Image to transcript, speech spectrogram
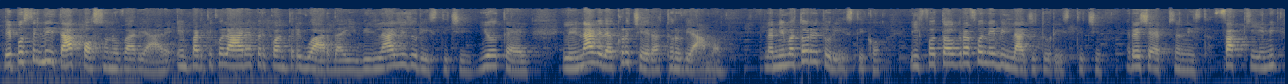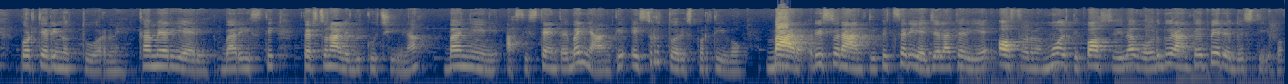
Le possibilità possono variare, in particolare per quanto riguarda i villaggi turistici, gli hotel e le navi da crociera troviamo l'animatore turistico, il fotografo nei villaggi turistici, receptionist, facchini, portieri notturni, camerieri, baristi, personale di cucina, bagnini, assistente ai bagnanti e istruttore sportivo. Bar, ristoranti, pizzerie e gelaterie offrono molti posti di lavoro durante il periodo estivo,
